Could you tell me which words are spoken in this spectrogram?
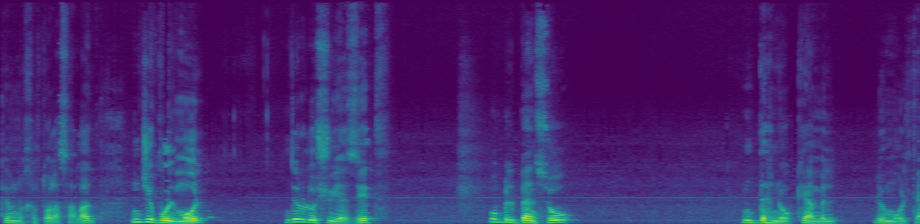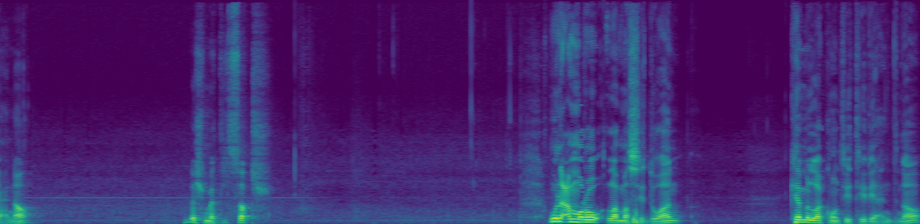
كامل نخلطو la salade. نجيبو ال moule. نديرو له شوية زيت وبال pinceau ندهنو كامل le moule تاعنا باش ما تلصقش. ونعمرو لا ماسيدوان كامل لا كونتيتي اللي عندنا.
